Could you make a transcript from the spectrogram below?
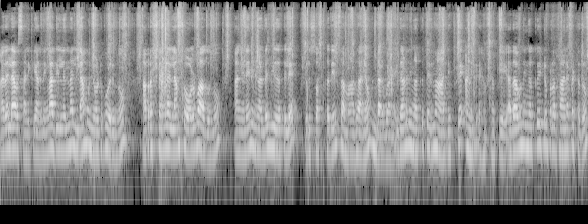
അതെല്ലാം അവസാനിക്കുകയാണ്. നിങ്ങൾ അതിൽ നിന്നെല്ലാം മുന്നോട്ട് പോരുന്നു. ആ പ്രശ്നങ്ങളെല്ലാം സോൾവ് ആകുന്നു. അങ്ങനെ നിങ്ങളുടെ ജീവിതത്തിൽ ഒരു സ്വസ്ഥതയും സമാധാനവും ഉണ്ടാകുകയാണ്. ഇതാണ് നിങ്ങൾക്ക് തരുന്ന ആദ്യത്തെ അനുഗ്രഹം. ഓക്കെ അതാവും നിങ്ങൾക്ക് ഏറ്റവും പ്രധാനപ്പെട്ടതും.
